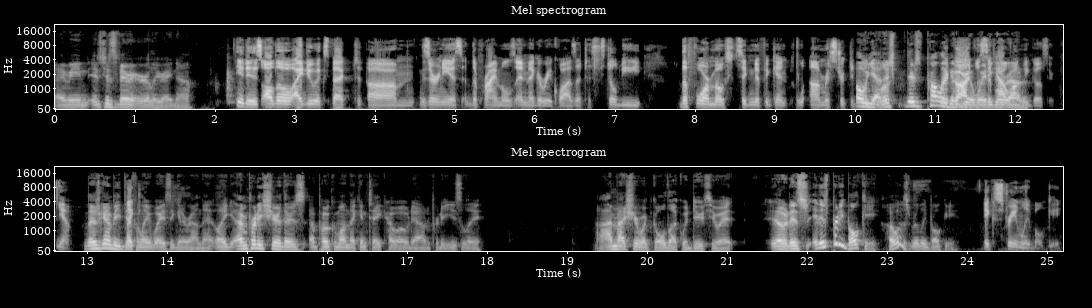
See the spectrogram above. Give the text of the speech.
I mean, it's just very early right now. It is, although I do expect um, Xerneas, the Primals, and Mega Rayquaza to still be the four most significant um, restricted Oh yeah, there's there's probably going to be a regardless way to of get how long around. we go through. Yeah. There's going to be definitely ways to get around that. Like I'm pretty sure there's a Pokemon that can take Ho-Oh down pretty easily. I'm not sure what Golduck would do to it. Though it is it is pretty bulky. Ho is really bulky. Extremely bulky.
